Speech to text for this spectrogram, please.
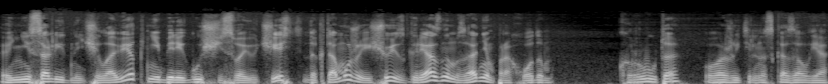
Несолидный человек, не берегущий свою честь, да к тому же еще и с грязным задним проходом. «Круто», — уважительно сказал я.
